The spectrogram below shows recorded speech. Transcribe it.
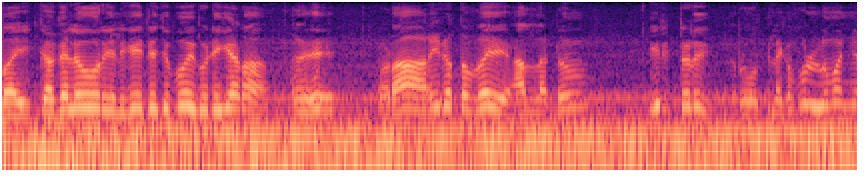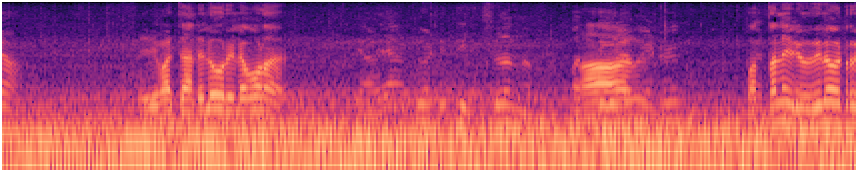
ബൈക്കൊക്കെ ലോറിയിൽ കയറ്റി വെച്ച് പോയി കുടിക്കാടാ ഇവിടെ ആറ് ഇരുപത്തൊമ്പത്. എന്നിട്ടും ഇരുട്ടട്. റോട്ടിലൊക്കെ ഫുള്ള് മഞ്ഞ. ഈ മച്ചാന്റെ ലോറിയിലെ പോണേ. വേണ്ടി തിരിച്ചു വന്നു. ആ. പത്തല്ല ഇരുപത് കിലോമീറ്റർ.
